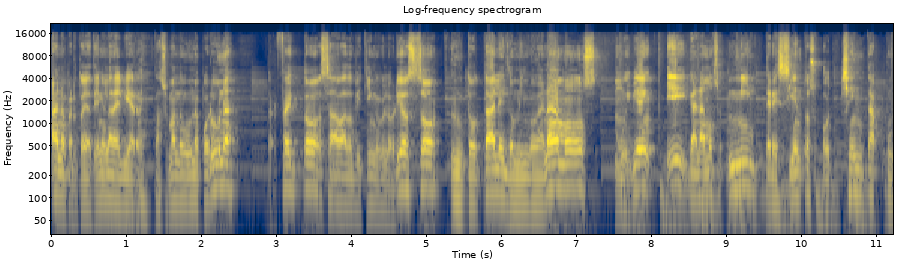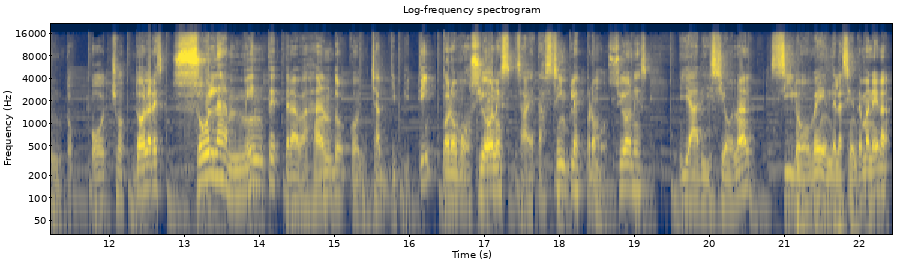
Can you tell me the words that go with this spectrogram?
Ah, no, pero todavía tiene la del viernes. Está sumando una por una. Perfecto, sábado vikingo glorioso. En total el domingo ganamos. Muy bien. Y ganamos 1.380.8 dólares solamente trabajando con ChatGPT. Promociones, sea, estas simples promociones. Y adicional, si lo ven de la siguiente manera,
